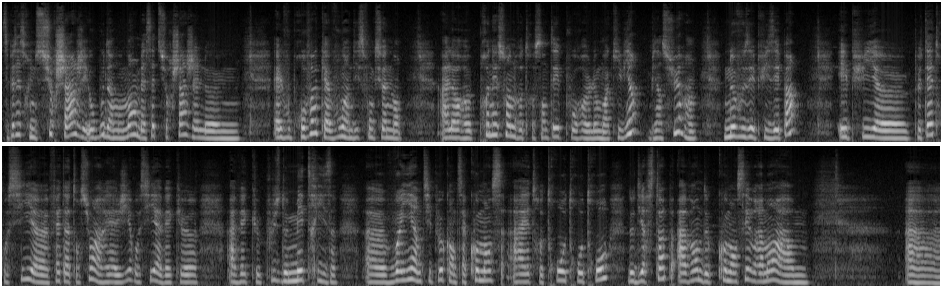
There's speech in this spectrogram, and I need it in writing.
c'est peut-être une surcharge, et au bout d'un moment, bah, cette surcharge, elle, elle vous provoque à vous un dysfonctionnement. Alors euh, prenez soin de votre santé pour euh, le mois qui vient, bien sûr. Ne vous épuisez pas. Et puis euh, peut-être aussi faites attention à réagir aussi avec, plus de maîtrise. voyez un petit peu quand ça commence à être trop trop trop, de dire stop avant de commencer vraiment à, à,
